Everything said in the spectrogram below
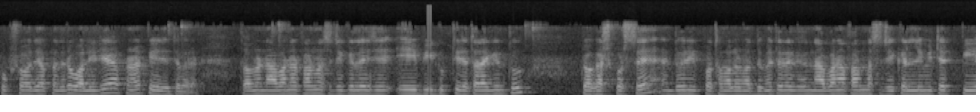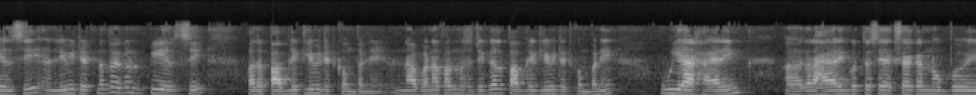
খুব সহজে আপনাদের ওয়ালিডে আপনারা পেয়ে যেতে পারেন। তো আমরা নাবানার ফার্মাসিউটিক্যালে যে এই বিজ্ঞপ্তিটা তারা কিন্তু প্রকাশ করছে দৈনিক প্রথম আলোর মাধ্যমে। তো নাবানা ফার্মাসিউটিক্যাল লিমিটেড পিএলসি লিমিটেড না তো এখন পিএলসি অর্থাৎ পাবলিক লিমিটেড কোম্পানি নাবানা pharmaceutical public limited company we are hiring তারা হায়ারিং করতেছে একশো একানব্বই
